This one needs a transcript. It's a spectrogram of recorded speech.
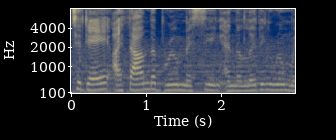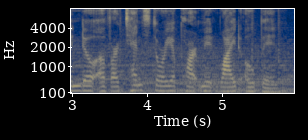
Today, I found the broom missing and the living room window of our 10 story apartment wide open.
